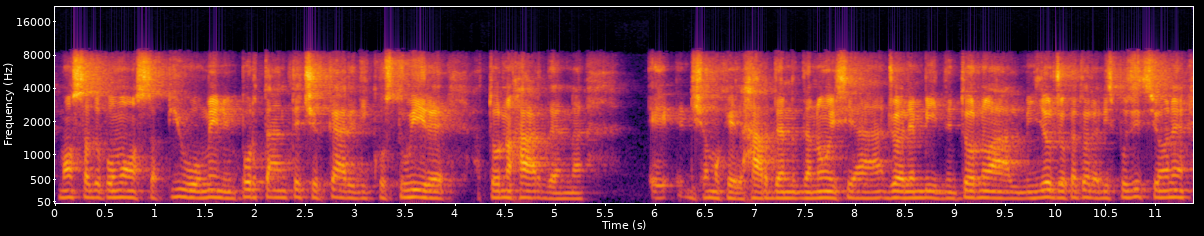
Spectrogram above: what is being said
mossa dopo mossa, più o meno importante, cercare di costruire attorno a Harden e diciamo che il Harden da noi sia Joel Embiid intorno al miglior giocatore a disposizione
